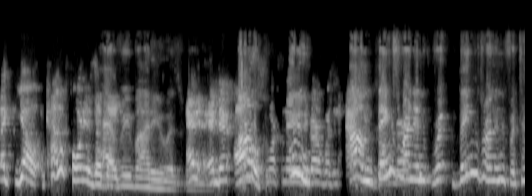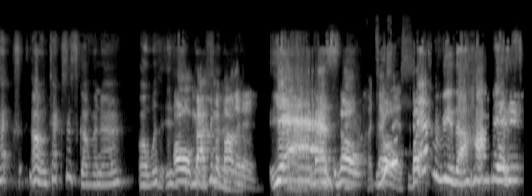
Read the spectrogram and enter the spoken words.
Like, yo, California is a like, Everybody was. and, and then Oh, Schwarzenegger ooh, was an um, things governor. running, ri- things running for Tex, um, Texas governor, or was Oh, it Matthew senator? McConaughey. Yes, No, But no, Texas. but that would be the hottest. he-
